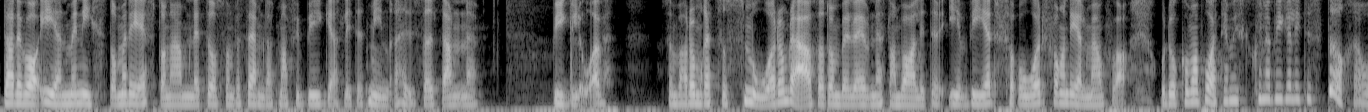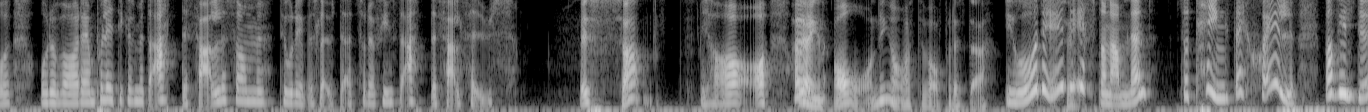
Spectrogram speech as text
Där det var en minister med det efternamnet då som bestämde att man fick bygga ett litet mindre hus utan eh, bygglov. Sen var de rätt så små de där så att de blev nästan bara lite vedförråd för en del människor. Och då kom man på att ja, vi skulle kunna bygga lite större och, och då var det en politiker som heter Attefall som tog det beslutet. Så då finns det Attefallshus. Det är sant. Ja, Hade jag ingen aning om att det var på detta. Jo, det är efternamnen. Så tänk dig själv, vad vill du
